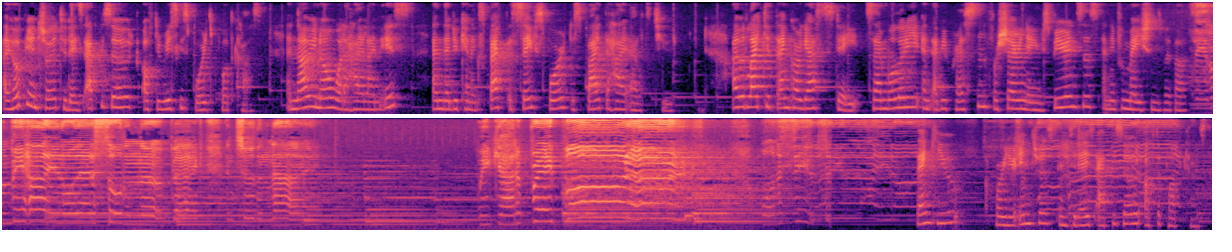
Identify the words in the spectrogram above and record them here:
I hope you enjoyed today's episode of the Risky Sports podcast. And now you know what a highline is and that you can expect a safe sport despite the high altitude. I would like to thank our guests today, Sam Volery and Abby Preston, for sharing their experiences and information with us. Leaving behind all that is holding her back into the night. We gotta break borders. Wanna see you light on. Thank you for your interest in today's episode of the podcast.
